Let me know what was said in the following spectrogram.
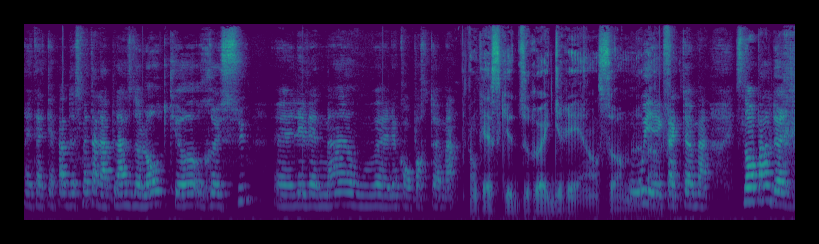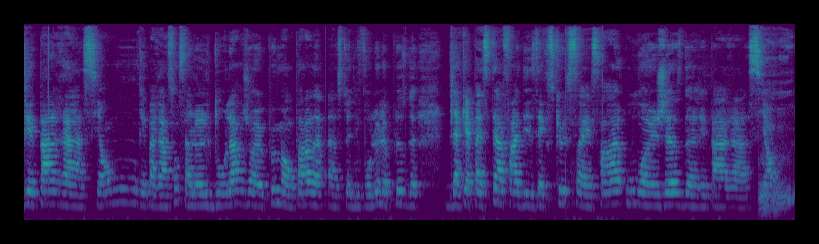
Être capable de se mettre à la place de l'autre qui a reçu euh, l'événement ou euh, le comportement. Donc, est-ce qu'il y a du regret en somme? là, Oui, exactement. Sinon, on parle de réparation. Réparation, ça a le dos large un peu, mais on parle à, à ce niveau-là le plus de, de la capacité à faire des excuses sincères ou un geste de réparation. Mhm.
